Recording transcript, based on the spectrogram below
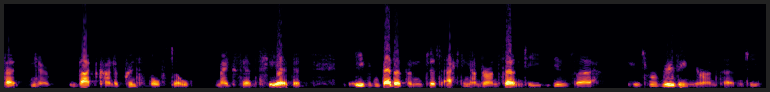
that you know that kind of principle still makes sense here. That even better than just acting under uncertainty is uh, is removing your uncertainty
